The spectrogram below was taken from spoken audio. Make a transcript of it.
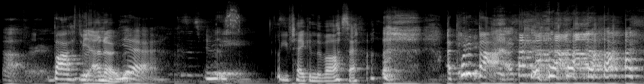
Bathroom. bathroom. Yeah, I know, Yeah. Because it's It was- pretty. you've taken the vase out. I put it back.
